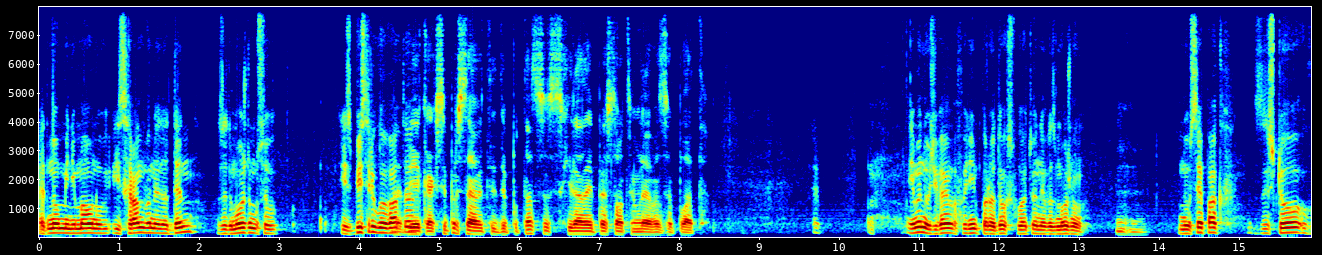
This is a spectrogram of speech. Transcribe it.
едно минимално изхранване на ден, за да може да му се избистри главата. Да, вие как си представите депутат с 1500 лева заплата? Именно живеем в един парадокс, в който е невъзможно. Но все пак, защо,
